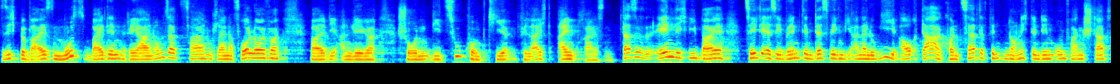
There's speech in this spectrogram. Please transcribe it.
sich beweisen muss bei den realen Umsatzzahlen. Ein kleiner Vorläufer, weil die Anleger schon die Zukunft hier vielleicht einpreisen. Das ist ähnlich wie bei CTS Eventim, deswegen die Analogie. Auch da, Konzerte finden noch nicht in dem Umfang statt,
